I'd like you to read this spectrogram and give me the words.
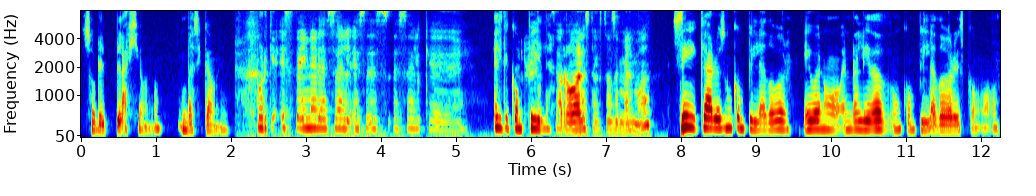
sobre el plagio, ¿no? Básicamente. Porque Steiner es el, es, es, es el que... El que compila. Se roba los textos de Melmoth. Sí, claro, es un compilador. Y bueno, en realidad un compilador es como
